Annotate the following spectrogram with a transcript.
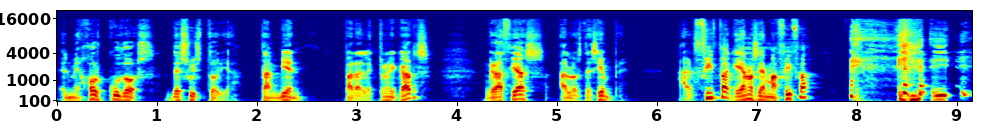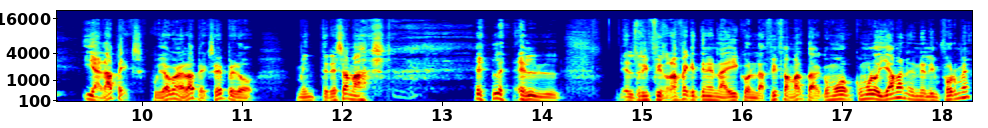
El mejor Q2 de su historia. También para Electronic Arts, gracias a los de siempre. Al FIFA, que ya no se llama FIFA, y, y- al Apex. Cuidado con el Apex, ¿eh? Pero me interesa más el, el, el rifirrafe que tienen ahí con la FIFA, Marta. ¿Cómo, cómo lo llaman en el informe?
